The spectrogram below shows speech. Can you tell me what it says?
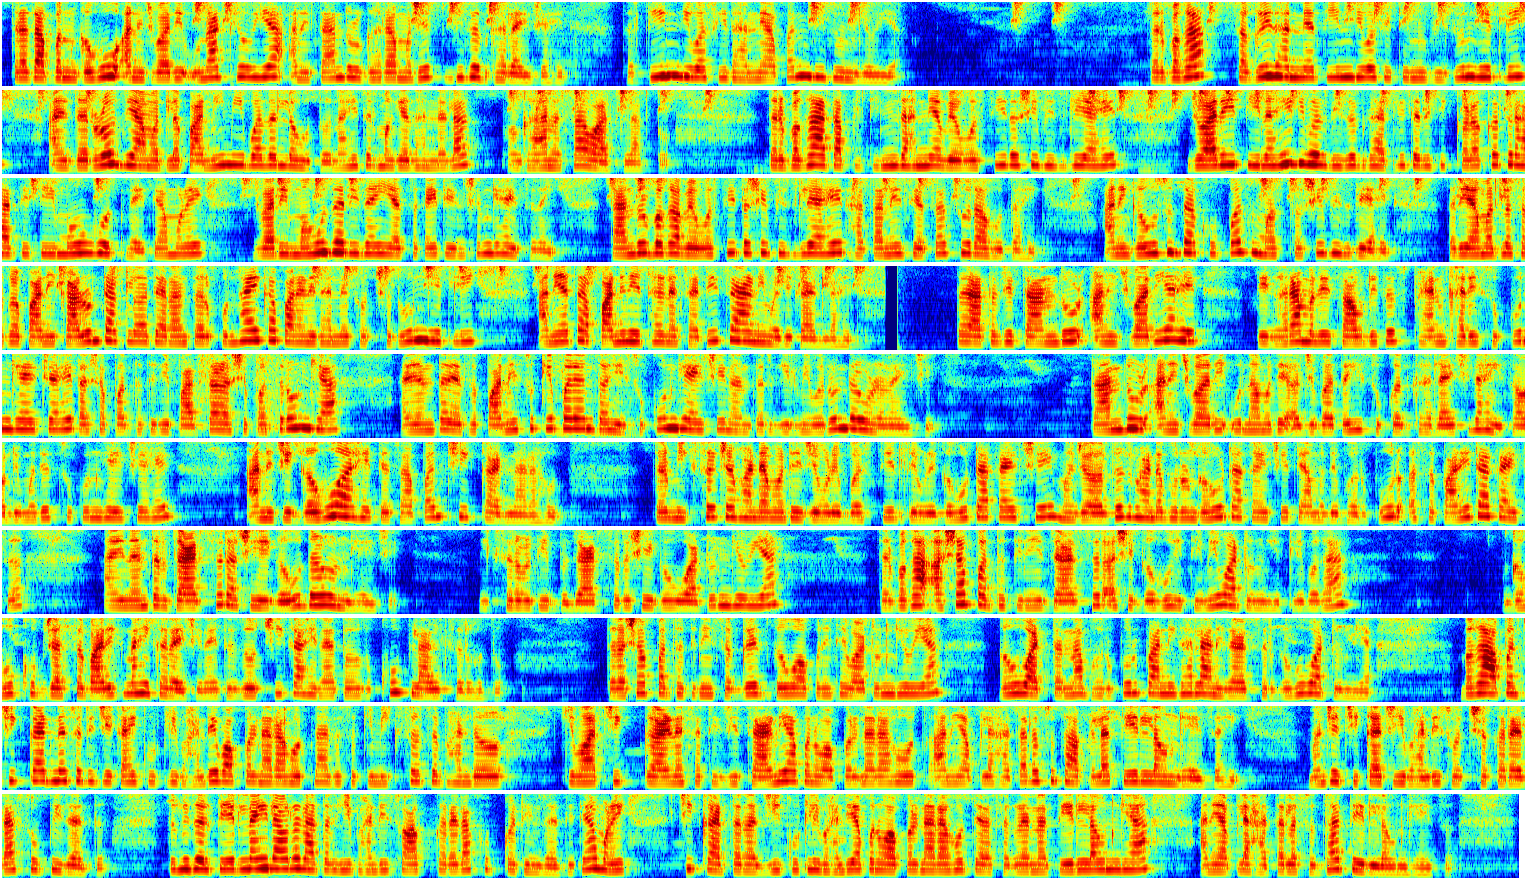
तर आता आपण गहू आणि ज्वारी उन्हात ठेवूया आणि तांदूळ घरामध्येच भिजत घालायचे आहेत. तर तीन दिवस ही धान्य आपण भिजून घेऊया. तर बघा सगळी धान्य तीन दिवस इथे मी भिजून घेतली आणि दररोज यामधलं पाणी मी बदललं होतं नाहीतर मग या धान्याला घाण असा वास लागतो. तर बघा आता आपली तीन धान्य व्यवस्थित अशी भिजली आहेत. ज्वारी तीनही दिवस भिजत घातली तरी ती कडकच राहते ती मऊ होत नाही. त्यामुळे ज्वारी मऊ झाली नाही याचं काही टेन्शन घ्यायचं नाही. तांदूळ बघा व्यवस्थित असे भिजले आहेत हातानेच याचा चुरा होत आहे. आणि गहूसुद्धा खूपच मस्त अशी भिजली आहेत. तर यामधलं सगळं पाणी काढून टाकलं त्यानंतर पुन्हा एका पाण्याने धान्य स्वच्छ धुवून घेतली आणि आता पाणी निथळण्यासाठी चाळणीमध्ये काढलं आहे. तर आता जे तांदूळ आणि ज्वारी आहेत ते घरामध्ये सावलीतच फॅनखाली सुकून घ्यायचे आहेत. अशा पद्धतीने पातळ असे पसरवून घ्या आणि नंतर याचं पाणी सुकेपर्यंत हे सुकून घ्यायचे. नंतर गिरणीवरून दळून आणायचे. तांदूळ आणि ज्वारी उन्हामध्ये अजिबातही सुकत घालायची नाही. सावलीमध्येच सुकून घ्यायची आहे आणि जे गहू आहे त्याचा आपण चीक काढणार आहोत. तर मिक्सरच्या भांड्यामध्ये जेवढे बसतील तेवढे गहू टाकायचे. म्हणजे अर्धच भांडं भरून गहू टाकायचे. त्यामध्ये भरपूर असं पाणी टाकायचं. आणि नंतर जाडसर असे हे गहू दळून घ्यायचे. मिक्सरवरती जाडसर असे गहू वाटून घेऊया. तर बघा अशा पद्धतीने जाडसर असे गहू इथे मी वाटून घेतले बघा. गहू खूप जास्त बारीक नाही करायचे नाही तर जो चीक आहे ना तो खूप लालसर होतो. तर अशा पद्धतीने सगळेच गहू आपण इथे वाटून घेऊया. गहू वाटताना भरपूर पाणी घाला आणि जाडसर गहू वाटून घ्या. बघा आपण चीक काढण्यासाठी जे काही कुठली भांडे वापरणार आहोत ना जसं की मिक्सरचं भांडं किंवा चीक गाळण्यासाठी जी चाळणी आपण वापरणार आहोत आणि आपल्या हाताला सुद्धा आपल्याला तेल लावून घ्यायचं आहे. म्हणजे चिकाची ही भांडी स्वच्छ करायला सोपी जातं. तुम्ही जर तेल नाही लावलं ना तर ही भांडी साफ करायला खूप कठीण जाते. त्यामुळे चीक काढताना जी कुठली भांडी आपण वापरणार आहोत त्या सगळ्यांना तेल लावून घ्या आणि आपल्या हातालासुद्धा तेल लावून घ्यायचं.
